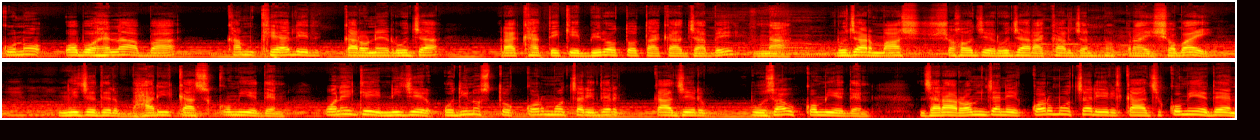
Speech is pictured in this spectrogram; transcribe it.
কোনো অবহেলা বা খামখেয়ালির কারণে রোজা রাখা থেকে বিরত থাকা যাবে না। রোজার মাস সহজে রোজা রাখার জন্য প্রায় সবাই নিজেদের ভারী কাজ কমিয়ে দেন। অনেকেই নিজের অধীনস্থ কর্মচারীদের কাজের বোঝাও কমিয়ে দেন। যারা রমজানে কর্মচারীর কাজ কমিয়ে দেন,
